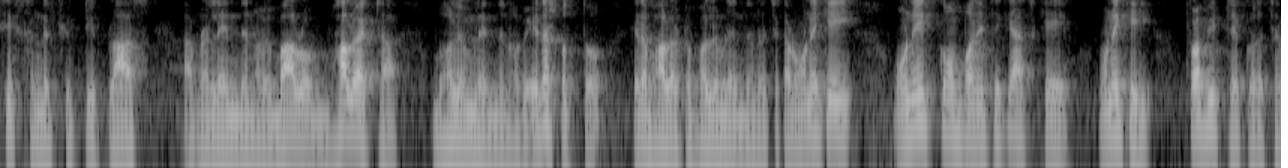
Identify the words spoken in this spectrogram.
সিক্স হান্ড্রেড ফিফটি প্লাস আপনার লেনদেন হবে। ভালো ভালো একটা ভলিউম লেনদেন হবে। এটা সত্য, এটা ভালো একটা ভলিউম লেনদেন হয়েছে। কারণ অনেকেই, অনেক কোম্পানি থেকে আজকে অনেকেই প্রফিট টেক করেছেন।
